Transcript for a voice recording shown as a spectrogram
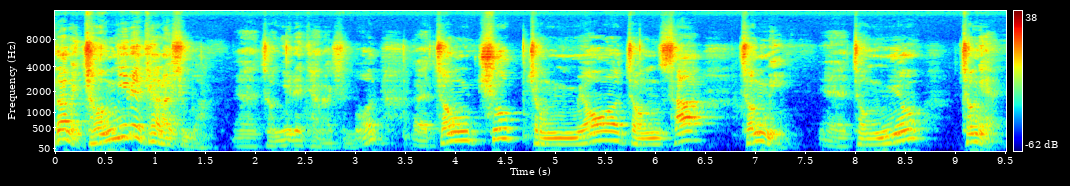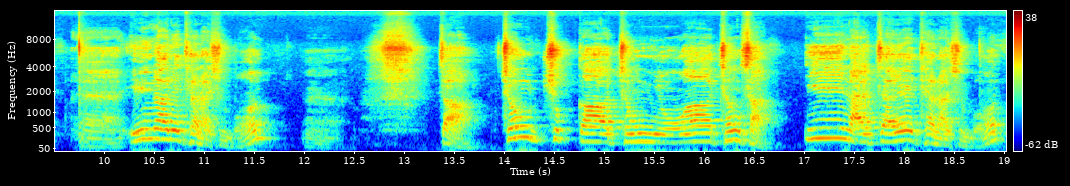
다음에 정일에 태어나신 분, 예, 정일에 태어나신 분, 예, 정축, 정묘, 정사, 정미, 예, 정유, 정해, 예, 이 날에 태어나신 분, 예. 자, 정축과 정유와 정사, 이 날짜에 태어나신 분,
